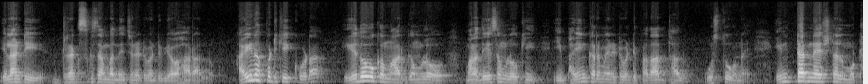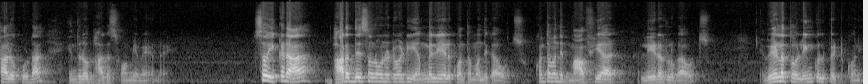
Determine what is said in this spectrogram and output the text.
ఇలాంటి డ్రగ్స్కి సంబంధించినటువంటి వ్యవహారాల్లో. అయినప్పటికీ కూడా ఏదో ఒక మార్గంలో మన దేశంలోకి ఈ భయంకరమైనటువంటి పదార్థాలు వస్తూ ఉన్నాయి. ఇంటర్నేషనల్ ముఠాలు కూడా ఇందులో భాగస్వామ్యమై ఉన్నాయి. సో ఇక్కడ భారతదేశంలో ఉన్నటువంటి ఎమ్మెల్యేలు కొంతమంది కావచ్చు కొంతమంది మాఫియా లీడర్లు కావచ్చు వీళ్ళతో లింకులు పెట్టుకొని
